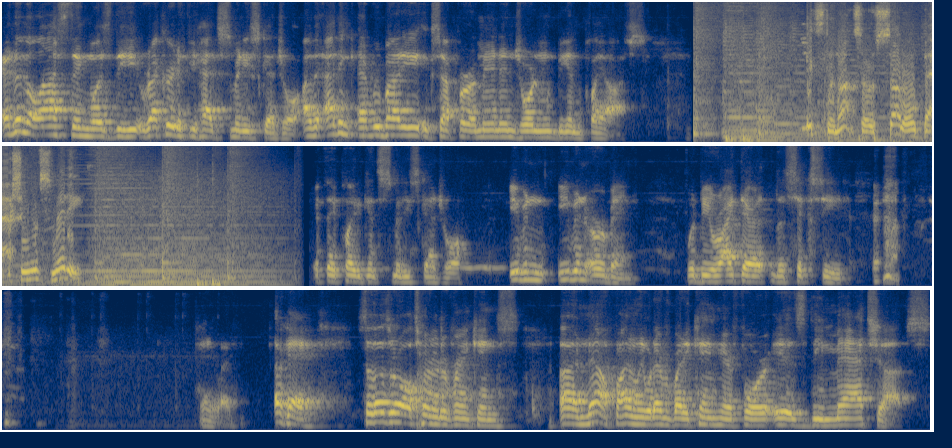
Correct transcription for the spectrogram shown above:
And then the last thing was the record if you had Smitty's schedule. I, I think everybody except for Amanda and Jordan would be in the playoffs. It's the not so subtle bashing of Smitty. if they played against Smitty's schedule. Even even Urban would be right there at the sixth seed. anyway, okay. So those are alternative rankings. Uh, now, finally, what everybody came here for is the matchups.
